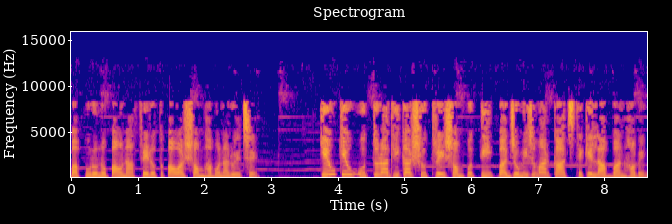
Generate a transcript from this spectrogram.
বা পুরনো পাওনা ফেরত পাওয়ার সম্ভাবনা রয়েছে। কেউ কেউ উত্তরাধিকার সূত্রে সম্পত্তি বা জমিজমার কাজ থেকে লাভবান হবেন।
